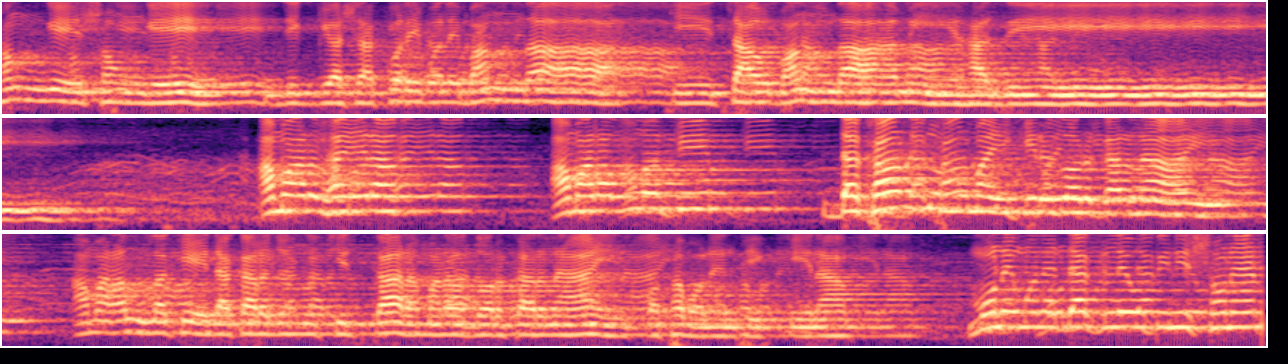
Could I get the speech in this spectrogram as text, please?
সঙ্গে সঙ্গে জিজ্ঞাসা করে বলে, বান্দা, কি চাও বান্দা, আমি হাজির। আমার ভাইয়েরা আমার আল্লাহকে দেখার জন্য মাইকের দরকার নাই। আমার আল্লাহকে ডাকার জন্য চিৎকার মারার দরকার নাই, কথা বলেন ঠিক কিনা? মনে মনে ডাকলেও তিনি শোনেন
